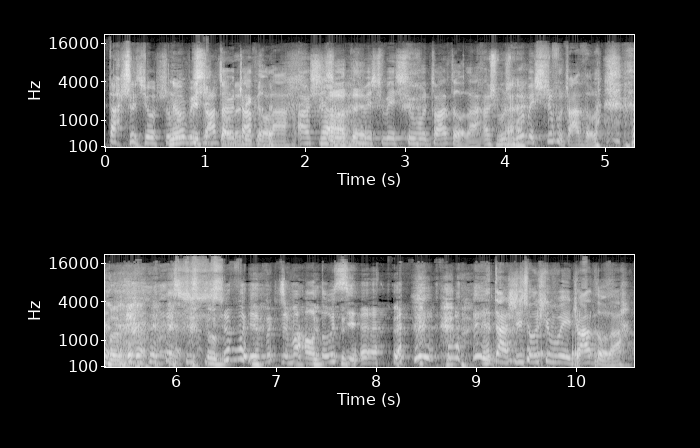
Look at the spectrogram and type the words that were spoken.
大师兄是不是被抓走了那个？抓走了，二师兄被 是被师傅抓走了，啊，什么什么被师傅抓走了？师傅也不是什么好东西。大师兄师傅被抓走了，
